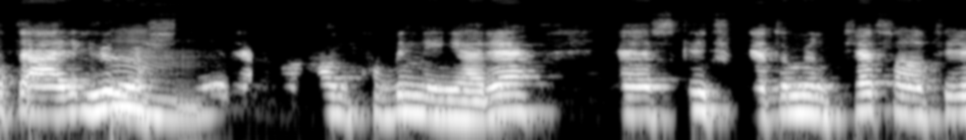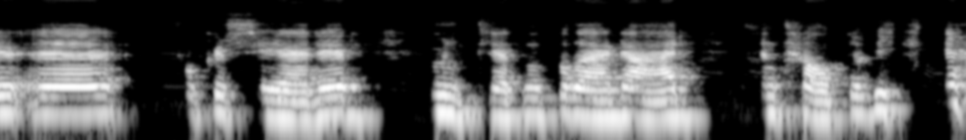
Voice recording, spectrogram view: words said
At det er løsninger mm. man kan kombinere eh, skriftlighet og muntlighet, sånn at vi eh, fokuserer muntligheten på der det er sentralt og viktig.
